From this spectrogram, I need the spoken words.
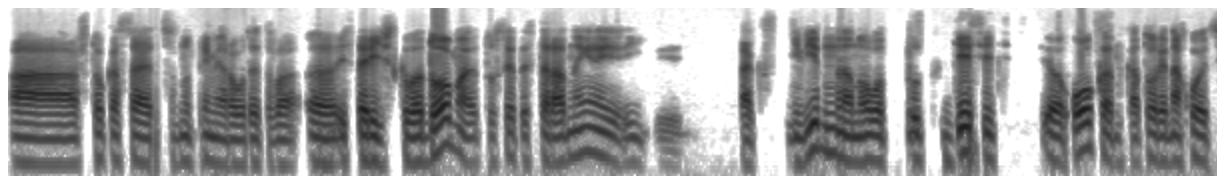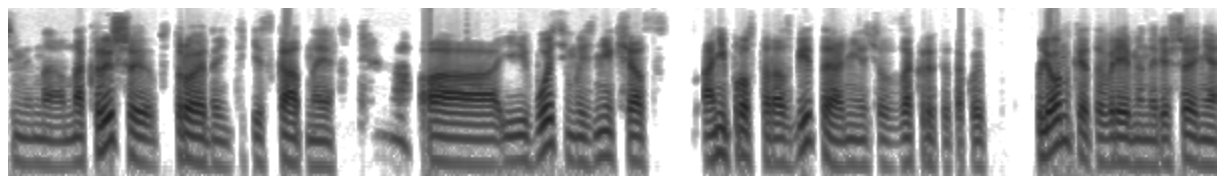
А что касается, например, вот этого э, исторического дома, то с этой стороны так не видно, но вот тут 10 э, окон, которые находятся именно на крыше, встроенные такие скатные, а, и 8 из них сейчас, они просто разбиты, они сейчас закрыты такой пленка, это временное решение.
